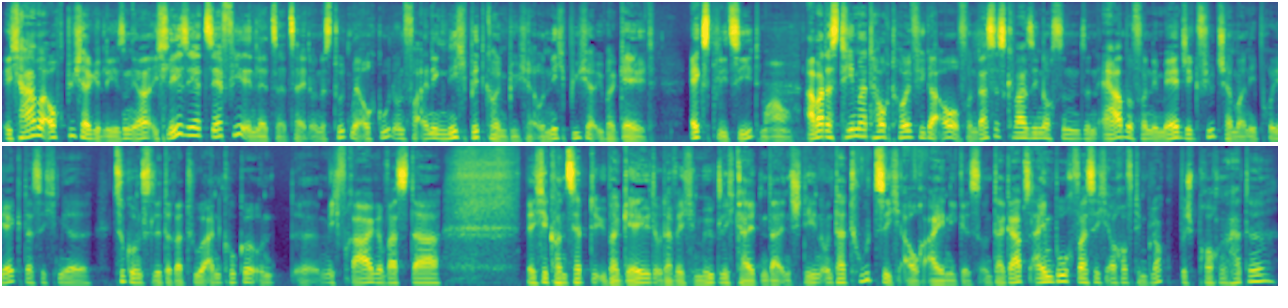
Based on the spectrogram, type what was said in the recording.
ich habe auch Bücher gelesen, ja. Ich lese jetzt sehr viel in letzter Zeit und es tut mir auch gut und vor allen Dingen nicht Bitcoin-Bücher und nicht Bücher über Geld. Explizit. Wow. Aber das Thema taucht häufiger auf und das ist quasi noch so ein, so ein Erbe von dem Magic Future Money Projekt, dass ich mir Zukunftsliteratur angucke und äh, mich frage, was da, welche Konzepte über Geld oder welche Möglichkeiten da entstehen. Und da tut sich auch einiges. Und da gab es ein Buch, was ich auch auf dem Blog besprochen hatte,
